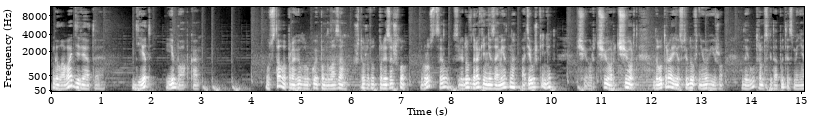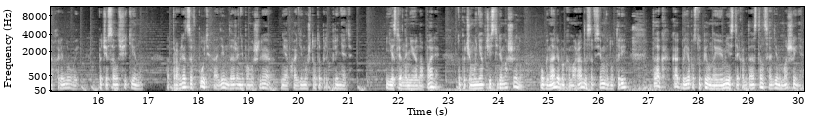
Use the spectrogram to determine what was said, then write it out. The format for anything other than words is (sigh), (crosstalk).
Глава 9. Дед и бабка. Устало провел рукой по глазам. Что же тут произошло? Груз цел, следов драки незаметно, а девушки нет. Черт, черт, черт, до утра ее следов не увижу. Да и утром следопыт из меня хреновый. Почесал щетину. Отправляться в путь один даже не помышляю, необходимо что-то предпринять. Если на нее напали, то почему не обчистили машину? Угнали бы комарада совсем внутри. Так, как бы я поступил на ее месте, когда остался один в машине?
